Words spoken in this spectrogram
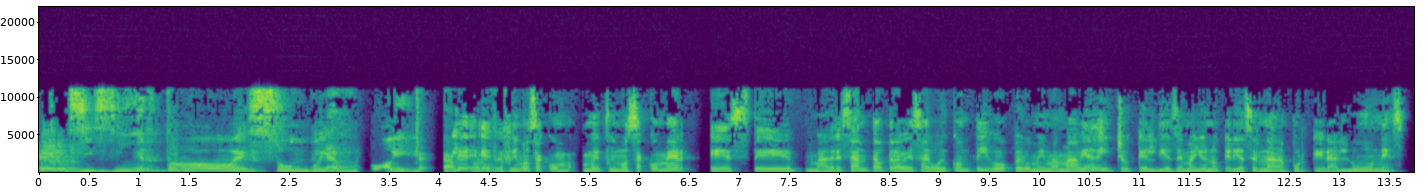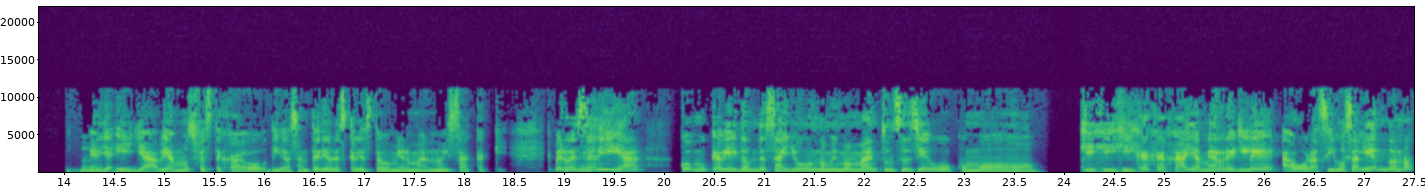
Pero sí. es cierto, es un día muy eh, fuimos a fuimos a comer, este, Madre Santa, otra vez voy contigo, pero mi mamá había dicho que el 10 de mayo no quería hacer nada porque era lunes. Y ya habíamos festejado días anteriores que había estado mi hermano Isaac aquí. Pero ese día, como que había ido a un desayuno, mi mamá, entonces llegó como jiji, jajaja, ya me arreglé, ahora sigo saliendo, ¿no?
